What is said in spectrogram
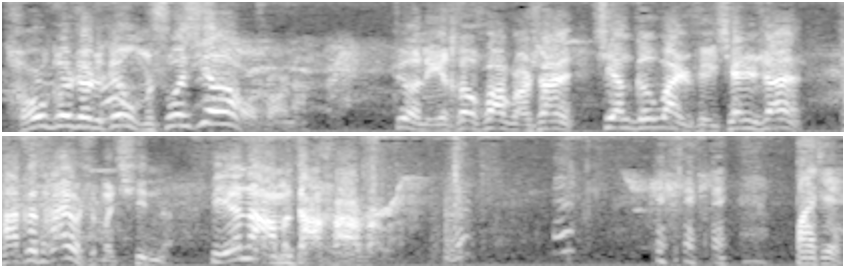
猴哥这是跟我们说笑话呢。这里和花果山相隔万水千山，他和他有什么亲呢？别那么打哈哈了。八戒，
